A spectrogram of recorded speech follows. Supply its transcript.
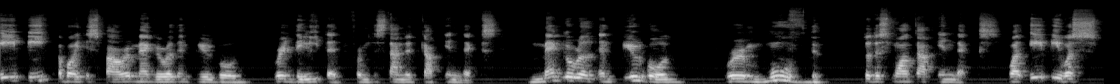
AP, Aboitiz Power, Megaworld, and Puregold were deleted from the standard cap index. Megaworld and Puregold were moved to the small cap index, while AP was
